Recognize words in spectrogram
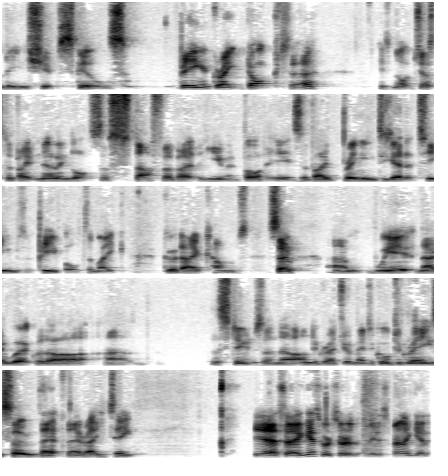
leadership skills. Being a great doctor is not just about knowing lots of stuff about the human body, it's about bringing together teams of people to make good outcomes. So um, we now work with our uh, the students on our undergraduate medical degree, so they're, they're 18. Yeah, so I guess we're sort of. I mean, it's trying to get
